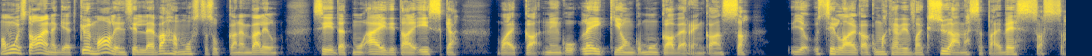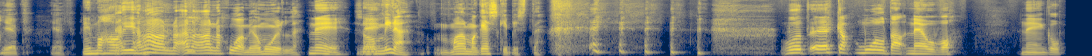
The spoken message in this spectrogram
Mä muistan ainakin, että kyllä mä olin silleen vähän mustasukkainen välillä siitä, että mun äiti tai iskä vaikka niin kuin leikki jonkun mun kaverin kanssa jo, sillä aikaa, kun mä kävin vaikka syömässä tai vessassa. Jep, jep. Niin mä olin ihan... Älä, anna, älä anna huomioon muille. Niin, Se niin. on minä, maailman keskipiste. Mutta ehkä multa neuvo niin kuin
